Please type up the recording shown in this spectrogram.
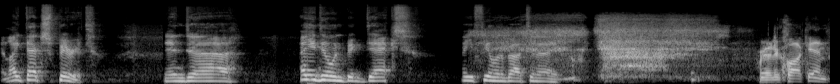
I like that spirit. And uh, how you doing, Big Dex? How you feeling about tonight? Ready to clock in.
